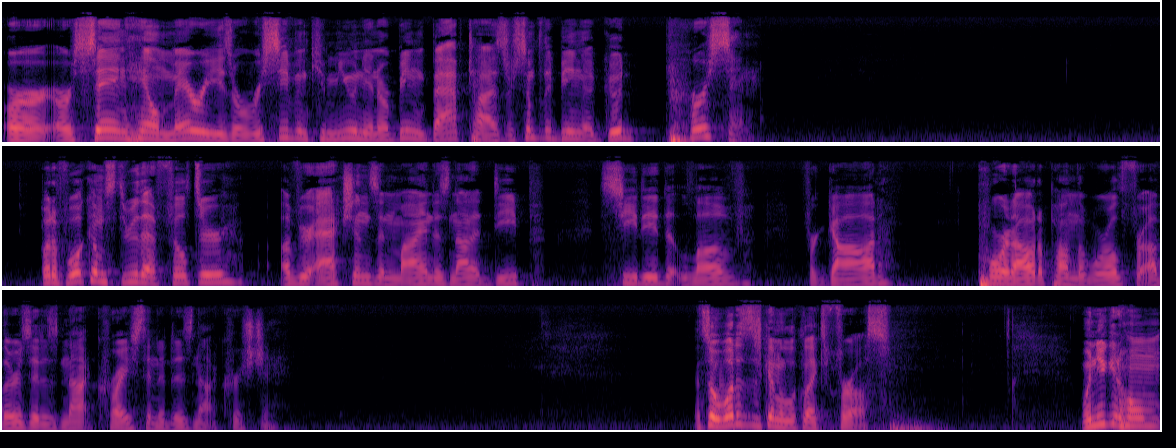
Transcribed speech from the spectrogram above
or, or saying Hail Marys or receiving communion or being baptized or simply being a good person. But if what comes through that filter of your actions and mind is not a deep seated love for God, poured out upon the world for others, it is not Christ and it is not Christian. And so, what is this going to look like for us? When you get home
